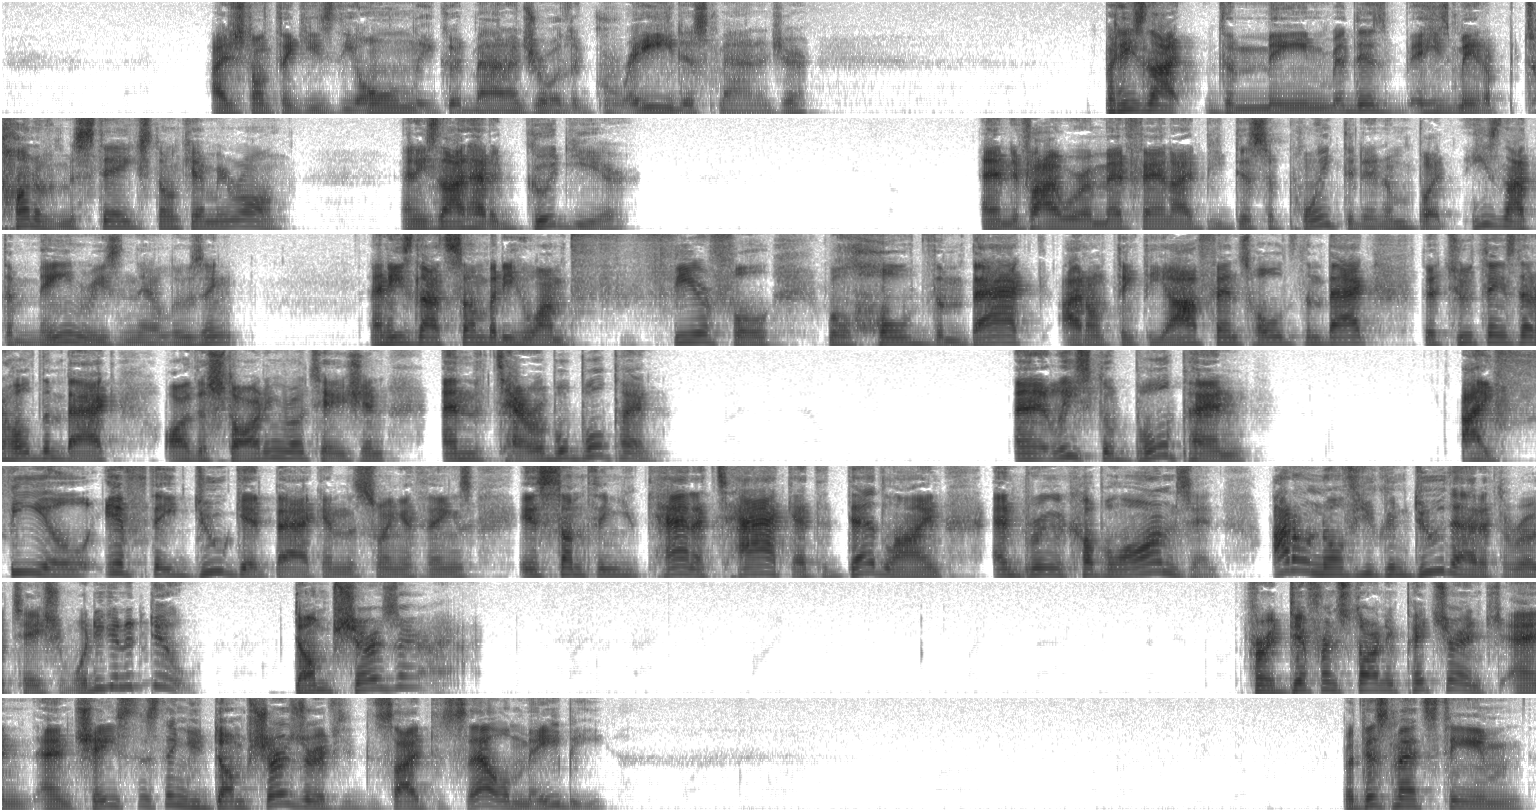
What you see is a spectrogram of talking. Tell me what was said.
I just don't think he's the only good manager or the greatest manager. But he's not the main. He's made a ton of mistakes. Don't get me wrong, and he's not had a good year. And if I were a Met fan, I'd be disappointed in him. But he's not the main reason they're losing, and he's not somebody who I'm fearful will hold them back. I don't think the offense holds them back. The two things that hold them back are the starting rotation and the terrible bullpen. And at least the bullpen I feel if they do get back in the swing of things is something you can attack at the deadline and bring a couple arms in. I don't know if you can do that at the rotation. What are you going to do? Dump Scherzer? For a different starting pitcher and, and, and chase this thing? You dump Scherzer if you decide to sell, maybe. But this Mets team,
